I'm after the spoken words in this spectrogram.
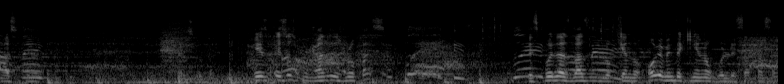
Ah, sí, tiene. Es- esos madres rojas, después las vas desbloqueando. Obviamente aquí ya no vuelves a pasar,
